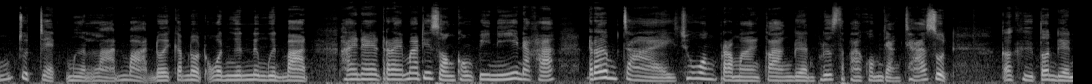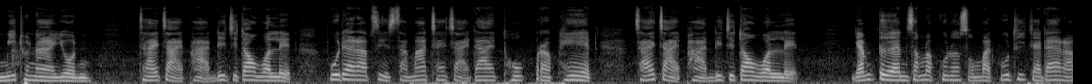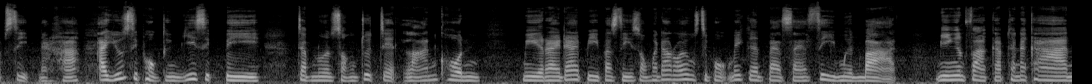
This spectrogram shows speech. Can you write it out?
2.7 หมื่นล้านบาท โดยกำหนดโอนเงิน 10,000 บาท ภายในไตรมาสที่ 2 ของปีนี้นะคะ เริ่มจ่ายช่วงประมาณกลางเดือนพฤษภาคมอย่างช้าสุด ก็คือต้นเดือนมิถุนายน ใช้จ่ายผ่านดิจิทัลวอลเล็ตผู้ได้รับสิทธิ์สามารถใช้จ่ายได้ทุกประเภท ใช้จ่ายผ่านดิจิทัลวอลเล็ตย้ำเตือนสำหรับคุณสมบัติผู้ที่จะได้รับสิทธิ์นะคะ อายุ 16-20 ปีจำนวน 2.7 ล้านคน มีรายได้ปีภาษี 2566 ไม่เกิน 840,000 บาท มีเงินฝากกับธนาคาร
